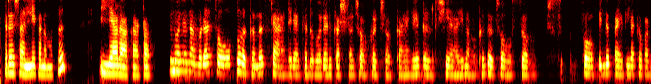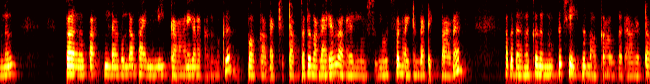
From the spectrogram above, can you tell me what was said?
അത്ര ശല്യമൊക്കെ നമുക്ക് ഇല്ലാതാക്കാം കേട്ടോ. അതുപോലെ നമ്മുടെ സോപ്പ് വെക്കുന്ന സ്റ്റാൻഡിനൊക്കെ ഇതുപോലെ ഒരു കഷ്ണം ചോക്ക് വെച്ച് വെക്കുകയാണെങ്കിൽ തീർച്ചയായും നമുക്ക് സോപ്പിന്റെ സൈഡിലൊക്കെ വന്ന് ഉണ്ടാകുന്ന പല്ലി പ്രാണികളൊക്കെ നമുക്ക് പോക്കാൻ പറ്റും അപ്പൊ അത് വളരെ വളരെ യൂസ് യൂസ്ഫുൾ ആയിട്ടുള്ള ടിപ്പാണ് അപ്പോൾ നമുക്ക് നിങ്ങൾക്ക് ചെയ്ത് നോക്കാവുന്നതാണ് കേട്ടോ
